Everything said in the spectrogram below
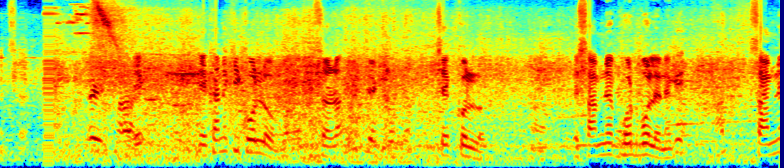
আচ্ছা। এখানে কি করল অফিসাররা চেক করল। চেক করল? এ সামনে ভোট বলে নাকি? সামনে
